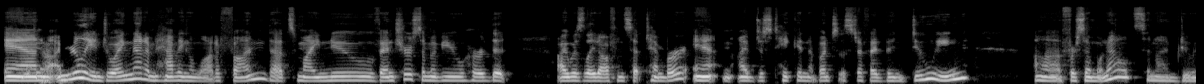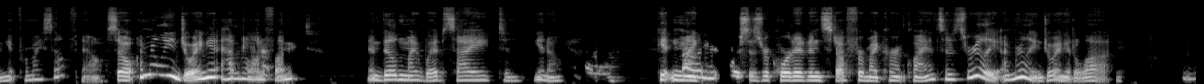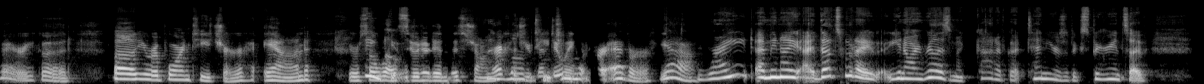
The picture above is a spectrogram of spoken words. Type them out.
And Yeah. I'm really enjoying that. I'm having a lot of fun. That's my new venture. Some of you heard that I was laid off in September, and I've just taken a bunch of the stuff I've been doing uh, for someone else, and I'm doing it for myself now. So I'm really enjoying it, having a lot of fun, and building my website, and you know, getting my Oh, courses recorded and stuff for my current clients. And it's really, I'm really enjoying it a lot. Very good. Well, you're a born teacher, and you're so Thank well you. suited in this genre because you've been teaching. doing it forever. Yeah. Right? I mean, I, I that's what I, you know, I realized, my God, I've got 10 years of experience. I've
